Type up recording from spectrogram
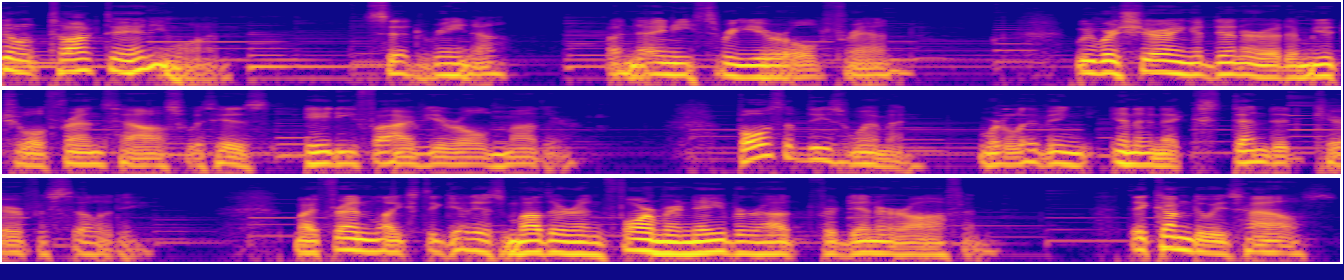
don't talk to anyone, said Rena, a 93 year old friend. We were sharing a dinner at a mutual friend's house with his 85 year old mother. Both of these women were living in an extended care facility. My friend likes to get his mother and former neighbor out for dinner often. They come to his house.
